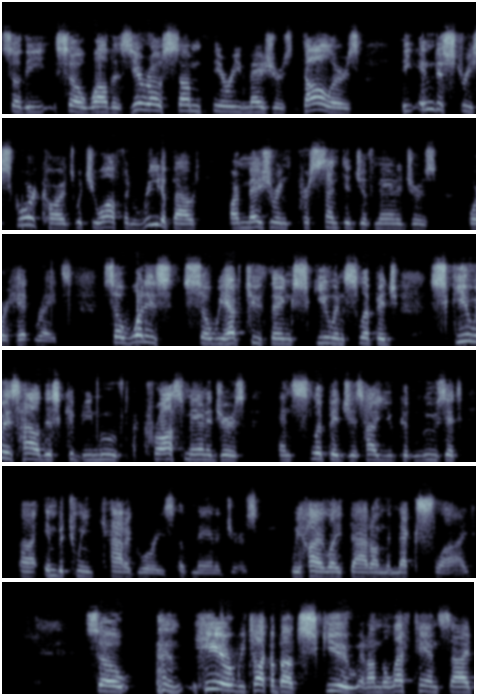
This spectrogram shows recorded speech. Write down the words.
So the so while the zero sum theory measures dollars, the industry scorecards, which you often read about, are measuring percentage of managers or hit rates. So what is so we have two things, skew and slippage. Skew is how this could be moved across managers, and slippage is how you could lose it uh, in between categories of managers. We highlight that on the next slide. So here we talk about skew, and on the left-hand side,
